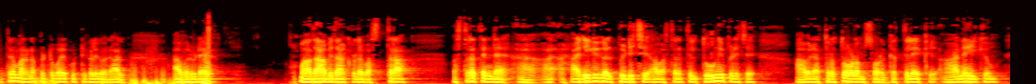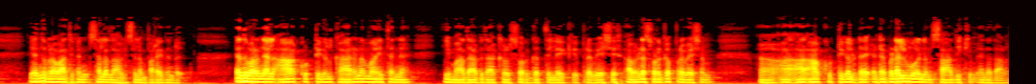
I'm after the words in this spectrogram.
ഇത്തരം മരണപ്പെട്ടു പോയ കുട്ടികളിൽ ഒരാൾ അവരുടെ മാതാപിതാക്കളുടെ വസ്ത്ര വസ്ത്രത്തിന്റെ അരികുകൾ പിടിച്ച് ആ വസ്ത്രത്തിൽ തൂങ്ങിപ്പിടിച്ച് അവരത്രത്തോളം സ്വർഗത്തിലേക്ക് ആനയിക്കും എന്ന് പ്രവാചകൻ സല്ലാ അലൈഹി പറയുന്നുണ്ട്. എന്ന് പറഞ്ഞാൽ ആ കുട്ടികൾ കാരണമായി തന്നെ ഈ മാതാപിതാക്കൾ സ്വർഗത്തിലേക്ക് പ്രവേശി അവരുടെ സ്വർഗപ്രവേശം ആ, കുട്ടികളുടെ ഇടപെടൽ മൂലം സാധിക്കും എന്നതാണ്.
